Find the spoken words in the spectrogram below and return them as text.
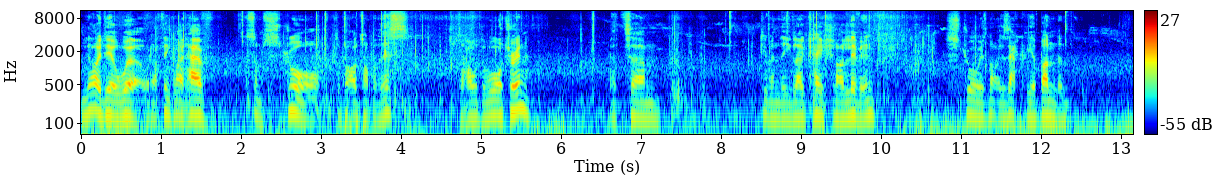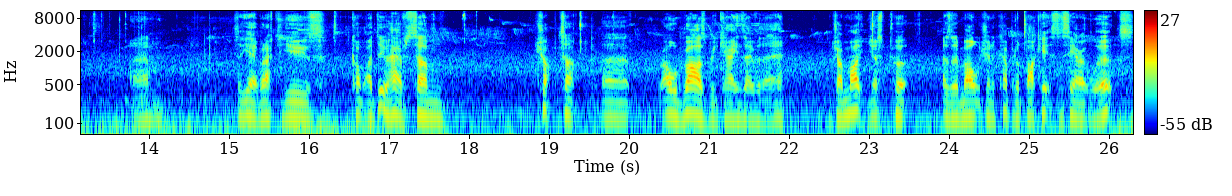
In the ideal world, I think I'd have some straw to put on top of this to hold the water in. But um, given the location I live in, straw is not exactly abundant. Um, so yeah, we'll have to use. I do have some chopped up uh, old raspberry canes over there, which I might just put as a mulch in a couple of buckets to see how it works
